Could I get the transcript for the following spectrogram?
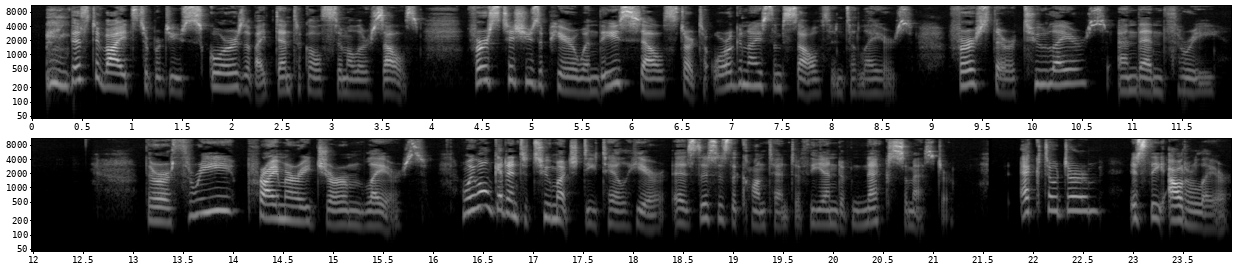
this divides to produce scores of identical similar cells. First, tissues appear when these cells start to organize themselves into layers. First, there are two layers, and then three. There are three primary germ layers. And we won't get into too much detail here, as this is the content of the end of next semester. Ectoderm is the outer layer.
